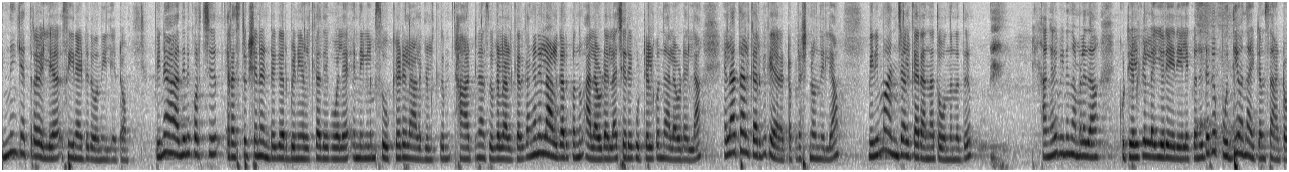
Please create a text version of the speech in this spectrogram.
ഇന്ന് എനിക്ക് അത്ര വലിയ സീനായിട്ട് തോന്നിയില്ല കേട്ടോ പിന്നെ അതിന് കുറച്ച് റെസ്ട്രിക്ഷൻ ഉണ്ട് ഗർഭിണികൾക്ക് അതേപോലെ എന്തെങ്കിലും സൂക്കേടുള്ള ആളുകൾക്ക് ഹാർട്ടിന് അസുഖമുള്ള ആൾക്കാർക്ക് അങ്ങനെയുള്ള ആൾക്കാർക്കൊന്നും അലൗഡ് അല്ല. ചെറിയ കുട്ടികൾക്കൊന്നും അലൗഡ് അല്ലാത്ത ആൾക്കാർക്ക് കയറട്ടോ പ്രശ്നമൊന്നുമില്ല. മിനിമം അഞ്ചാൾക്കാരാണെന്നാണ് തോന്നുന്നത്. അങ്ങനെ പിന്നെ നമ്മളിതാ കുട്ടികൾക്കുള്ള ഈ ഒരു ഏരിയയിലേക്ക് വന്ന് ഇതൊക്കെ പുതിയ വന്ന ഐറ്റംസ് ആട്ടോ.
